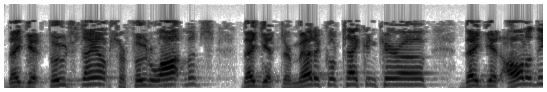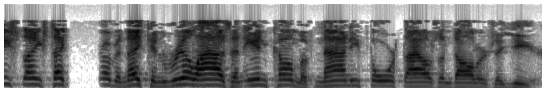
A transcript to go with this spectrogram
they get food stamps or food allotments, they get their medical taken care of, they get all of these things taken care of, and they can realize an income of $94,000 a year.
